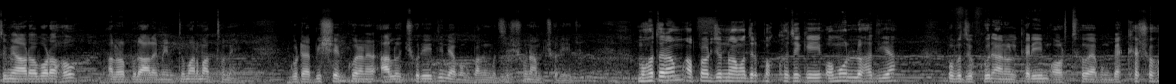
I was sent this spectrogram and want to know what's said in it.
তুমি আরও বড় হও, আল্লাহ রাব্বুল আলমিন তোমার মাধ্যমে গোটা বিশ্বে কোরআনের আলো ছড়িয়ে দিন এবং বাংলাদেশের সুনাম ছড়িয়ে দিন। মহতারাম, আপনার জন্য আমাদের পক্ষ থেকে অমূল্য হাদিয়া। পবিত্র কুরআনুল করিম অর্থ এবং ব্যাখ্যা সহ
